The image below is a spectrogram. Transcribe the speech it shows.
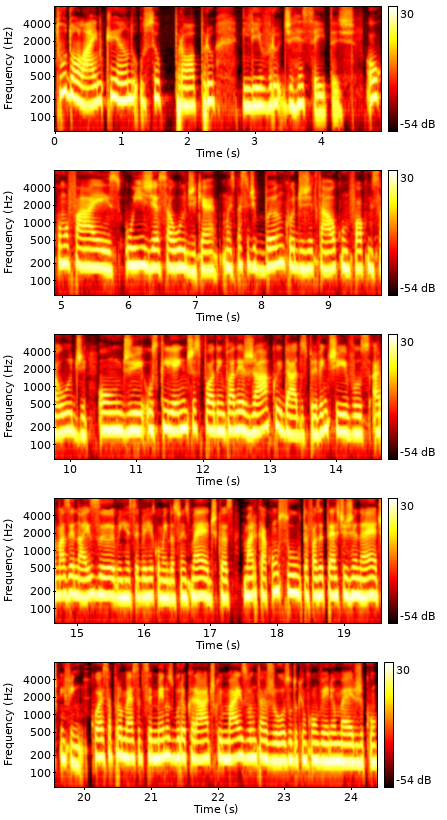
tudo online, criando o seu próprio livro de receitas. Ou como faz o IGA Saúde, que é uma espécie de banco digital com foco em saúde, onde os clientes podem planejar cuidados preventivos, armazenar exame, receber recomendações médicas, marcar consulta, fazer teste genético, enfim, com essa promessa de ser menos burocrático e mais vantajoso do que um convênio médico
